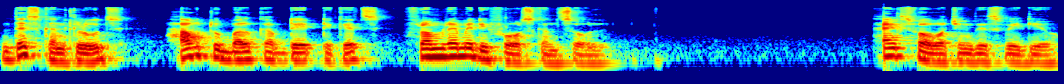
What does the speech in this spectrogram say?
This concludes how to bulk update tickets from Remedyforce console. Thanks for watching this video.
